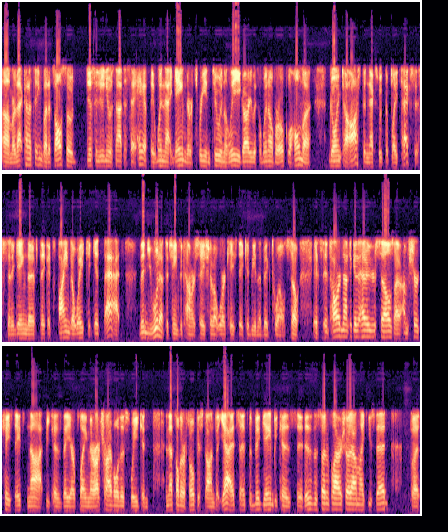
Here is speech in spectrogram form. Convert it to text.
Um, or that kind of thing, but it's also disingenuous not to say, hey, if they win that game, they're three and two in the league, already with a win over Oklahoma, going to Austin next week to play Texas in a game that if they could find a way to get that, then you would have to change the conversation about where K State could be in the Big 12. So it's it's hard not to get ahead of yourselves. I, I'm sure K State's not because they are playing their arch rival this week, and and that's all they're focused on. But yeah, it's it's a big game because it is the Sunflower Showdown, like you said. But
